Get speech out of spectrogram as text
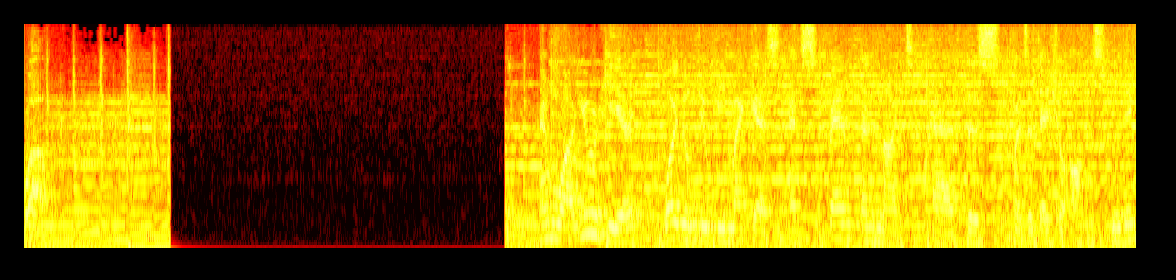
well. And while you're here, why don't you be my guest and spend a night at this presidential office building?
